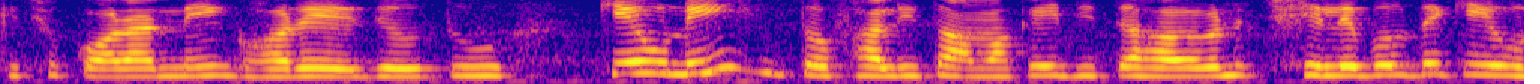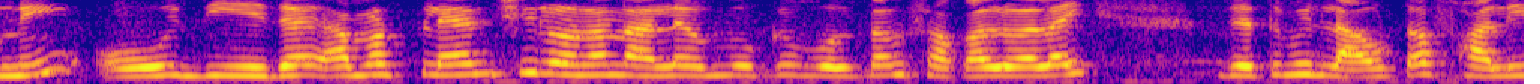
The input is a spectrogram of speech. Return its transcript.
কিছু করার নেই, ঘরে যেহেতু কেউ নেই, তো ফালি তো আমাকেই দিতে হবে। মানে ছেলে বলতে কেউ নেই, ওই দিয়ে যায়। আমার প্ল্যান ছিল না, নাহলে আমি ওকে বলতাম সকালবেলায় যে তুমি লাউটা ফালি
